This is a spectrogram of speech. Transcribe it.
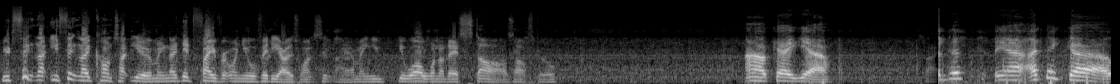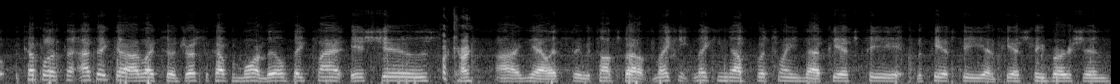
you'd think that you think they'd contact you? I mean, they did favourite one of your videos once, didn't they? I mean, you you are one of their stars after all. Okay, yeah. Just yeah, I think uh, a couple of th- I think uh, I'd like to address a couple more Little Big Planet issues. Okay. Uh, yeah, let's see. We talked about making making up between the PSP, the PSP and PS3 versions,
